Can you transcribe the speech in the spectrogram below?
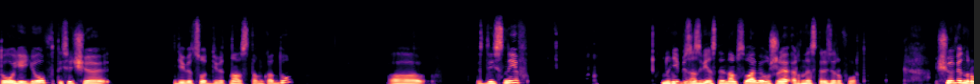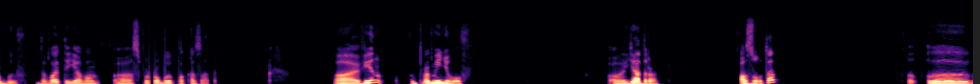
то її в 1919 году е, здійснив ну, небезызвісний нам з вами вже Ернест Резерфорд. Що він робив? Давайте я вам е, спробую показати. Е, він промінював ядра азота е, е,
